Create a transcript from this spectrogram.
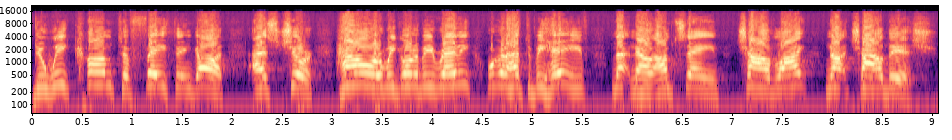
Do we come to faith in God as children? How are we going to be ready? We're going to have to behave. Not, now, I'm saying childlike, not childish.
